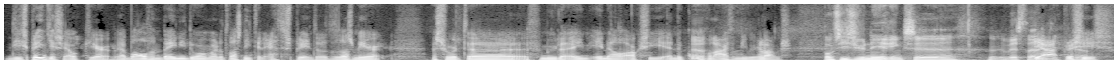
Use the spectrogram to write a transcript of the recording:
die sprintjes elke keer. Ja, behalve een been niet door, maar dat was niet een echte sprint. Dat was meer een soort eh, Formule 1 inhaalactie en dan kon Ja. Van Aert er niet meer langs. Positioneringswedstrijd. Ja, precies,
